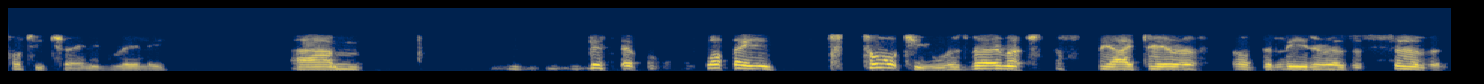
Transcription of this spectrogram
potty training, really, um, this, uh, what they taught you was very much the idea of, of the leader as a servant.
